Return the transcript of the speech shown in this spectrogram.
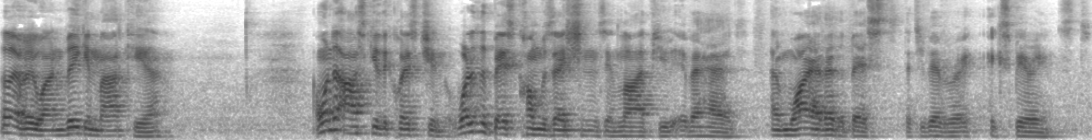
Hello everyone, Vegan Marc here. I want to ask you the question, what are the best conversations in life you've ever had? And why are they the best that you've ever experienced?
